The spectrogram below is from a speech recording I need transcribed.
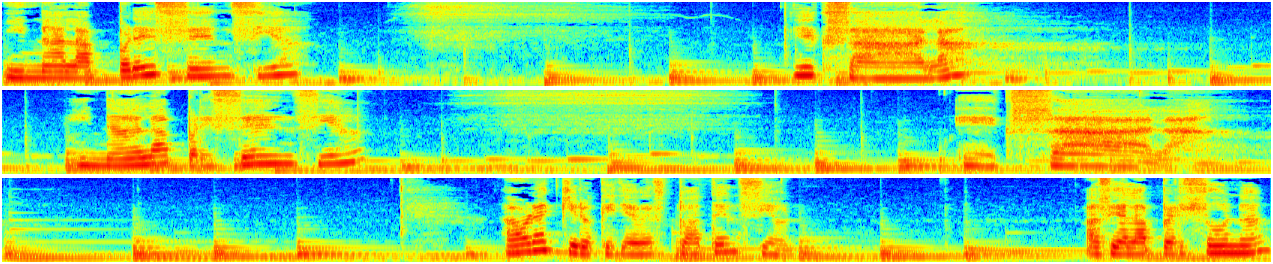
Inhala presencia y exhala. Inhala presencia. Exhala. Ahora quiero que lleves tu atención hacia la persona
